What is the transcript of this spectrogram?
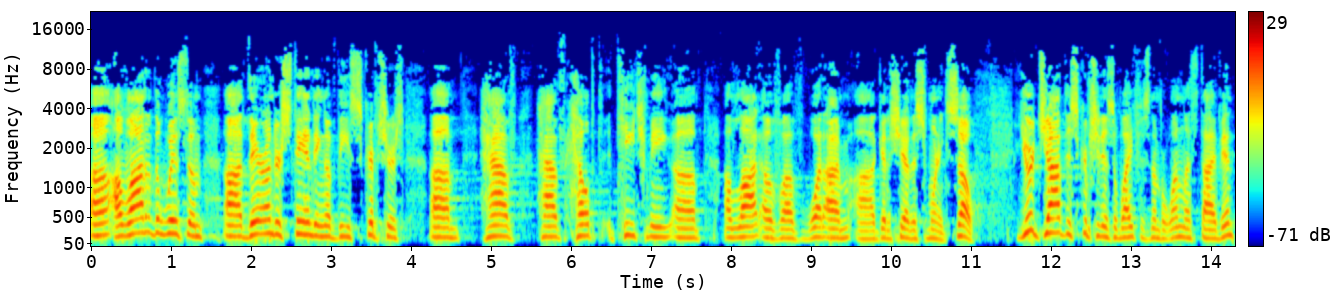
Uh, a lot of the wisdom, uh, their understanding of these scriptures um, have, have helped teach me uh, a lot of, of what I'm uh, going to share this morning. So, your job description as a wife is number one. Let's dive in.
